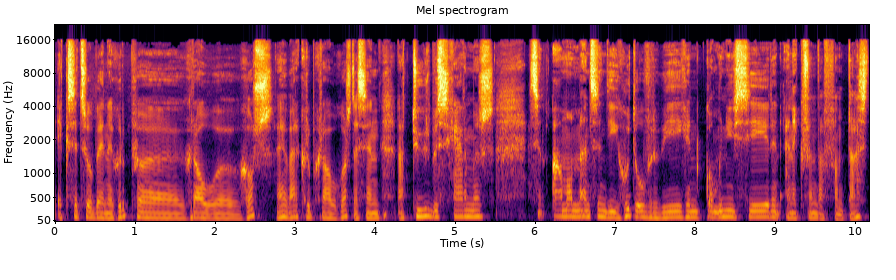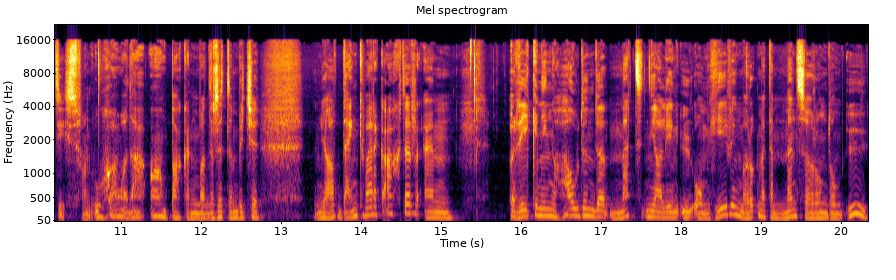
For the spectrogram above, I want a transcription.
ik zit zo bij een groep eh, Grauwe Gors, hè, werkgroep Grauwe Gors. Dat zijn natuurbeschermers. Het zijn allemaal mensen die goed overwegen, communiceren. En ik vind dat fantastisch. Van, hoe gaan we dat aanpakken? Maar er zit een beetje ja, denkwerk achter. En rekening houdende met niet alleen uw omgeving, maar ook met de mensen rondom u.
